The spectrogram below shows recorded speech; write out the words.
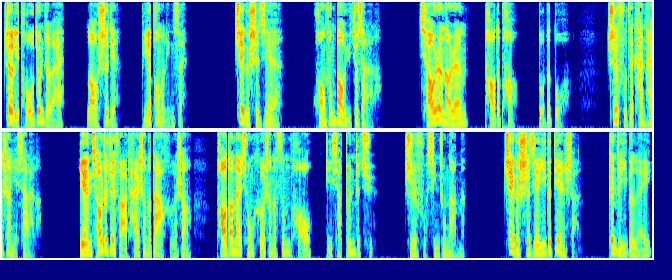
这里头蹲着来，老实点，别碰了零碎。”这个时节，狂风暴雨就下来了。瞧热闹人跑的跑，躲的躲，知府在看台上也下来了。眼瞧着这法台上的大和尚跑到那穷和尚的僧袍底下蹲着去，知府心中纳闷。这个时节，一个电闪，跟着一个雷，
